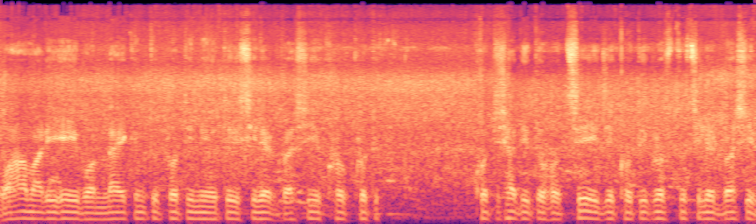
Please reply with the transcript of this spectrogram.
মহামারী এই বন্যায় কিন্তু প্রতিনিয়তই সিলেটবাসী ক্ষ- ক্ষতি ক্ষতিসাধিত হচ্ছে। এই যে ক্ষতিগ্রস্ত সিলেটবাসীর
